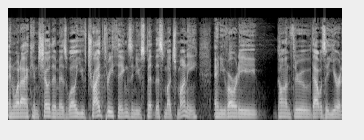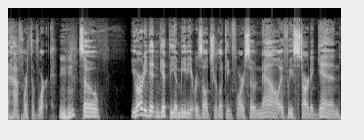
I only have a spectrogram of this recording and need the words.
And what I can show them is, well, you've tried three things and you've spent this much money and you've already gone through that was a year and a half worth of work. Mm-hmm. So you already didn't get the immediate results you're looking for. So now if we start again,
